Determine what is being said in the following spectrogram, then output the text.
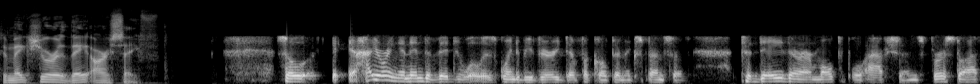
to make sure they are safe? So, hiring an individual is going to be very difficult and expensive. Today, there are multiple options. First off,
